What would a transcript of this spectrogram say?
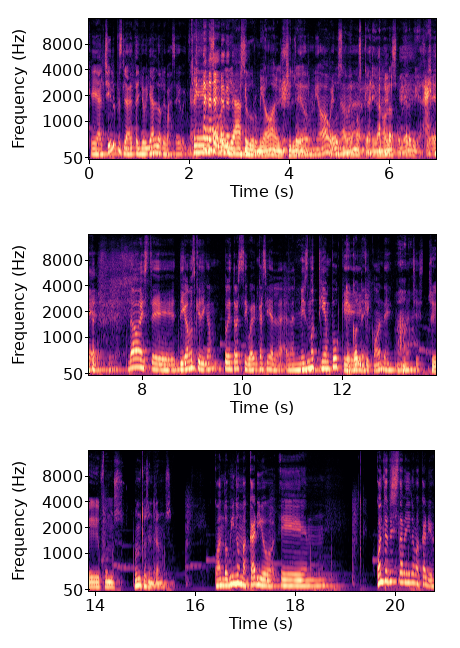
Que al Chile, pues la neta, yo ya lo rebasé, güey. Sí, ese güey ya se durmió al Chile. Se durmió, güey, Todos nada. sabemos que le ganó la soberbia. No, este, digamos que digamos, tú entraste igual casi al, al mismo tiempo que, Que Conde. que Conde, no Ajá. manches. Sí, fuimos juntos, entramos. Cuando vino Macario, eh, ¿cuántas veces está venido Macario?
